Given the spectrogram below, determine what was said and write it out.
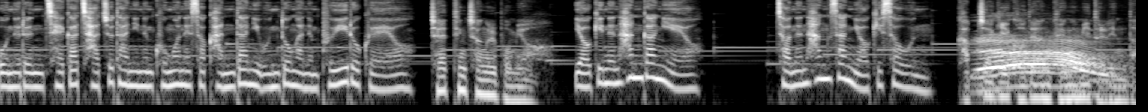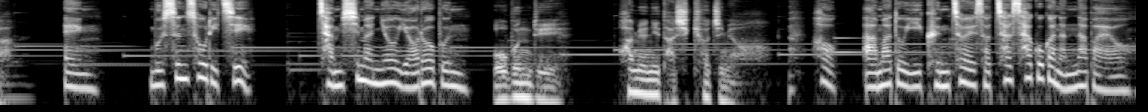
오늘은 제가 자주 다니는 공원에서 간단히 운동하는 브이로그예요. 채팅창을 보며 여기는 한강이에요. 저는 항상 여기서 운, 갑자기 거대한 굉음이 들린다. 엥, 무슨 소리지? 잠시만요, 여러분. 5분 뒤 화면이 다시 켜지며 헉, 아마도 이 근처에서 차 사고가 났나 봐요.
